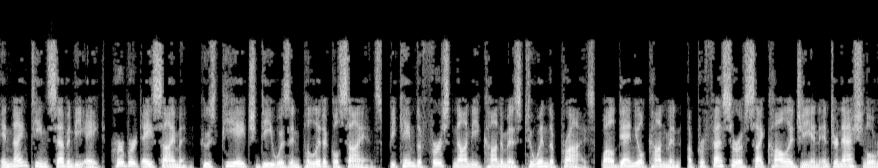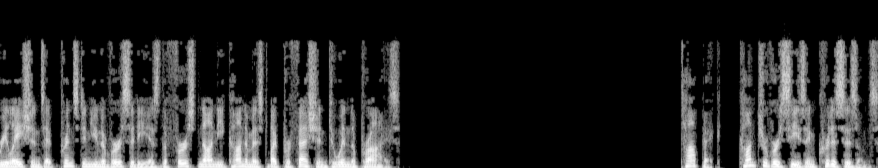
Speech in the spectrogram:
In 1978, Herbert A. Simon, whose Ph.D. was in political science, became the first non-economist to win the prize, while Daniel Kahneman, a professor of psychology and international relations at Princeton University is the first non-economist by profession to win the prize. Controversies and criticisms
